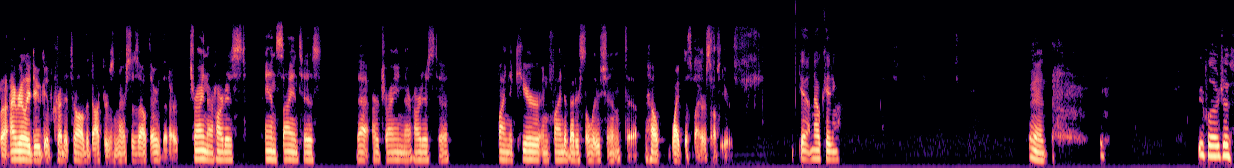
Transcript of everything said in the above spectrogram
But I really do give credit to all the doctors and nurses out there that are trying their hardest and scientists that are trying their hardest to find a cure and find a better solution to help wipe this virus off the earth. Yeah, no kidding. And people are just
